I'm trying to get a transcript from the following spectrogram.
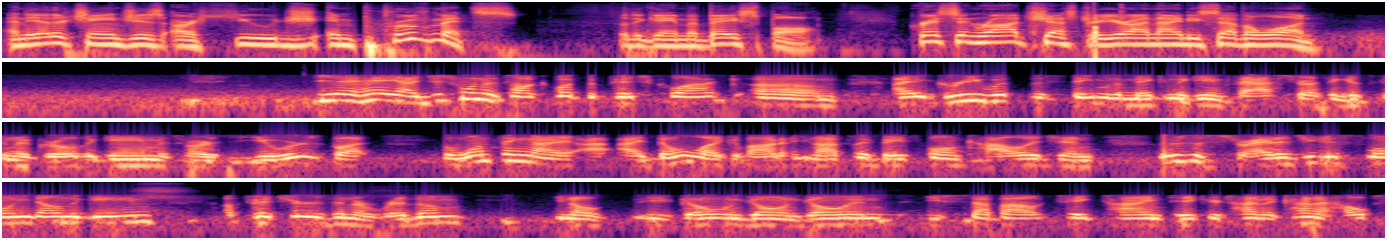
and the other changes are huge improvements for the game of baseball. Chris in Rochester, you're on 97.1. Yeah, hey, I just want to talk about the pitch clock. Um, I agree with the statement of making the game faster. I think it's going to grow the game as far as viewers. But the one thing I, I don't like about it, you know, I played baseball in college, and there's a strategy to slowing down the game. A pitcher is in a rhythm. You know, he's going, going, going. You step out, take time, take your time. It kind of helps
